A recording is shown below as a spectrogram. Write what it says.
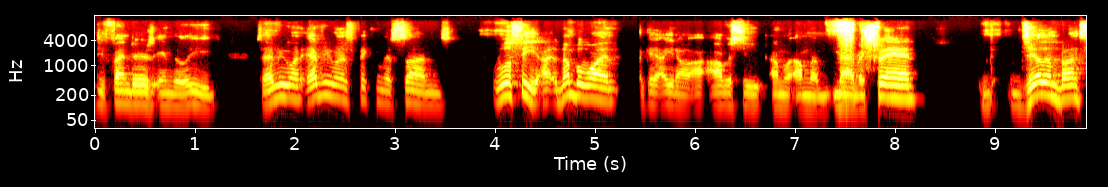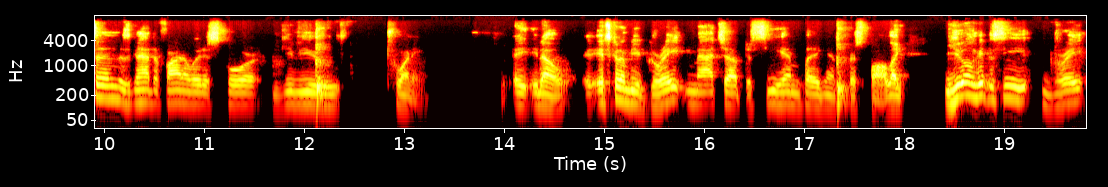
defenders in the league. So everyone everyone is picking the Suns. We'll see. Number one, okay, you know, obviously I'm a, I'm a Mavericks fan. Jalen Brunson is gonna have to find a way to score, give you 20. Eh, you know, it's gonna be a great matchup to see him play against Chris Paul. Like you don't get to see great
